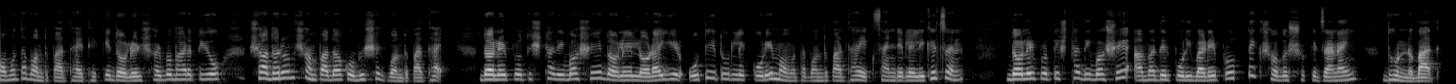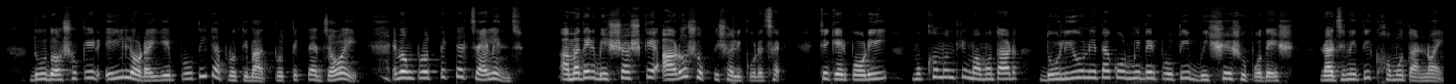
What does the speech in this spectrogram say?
মমতা বন্দ্যোপাধ্যায় থেকে দলের সর্বভারতীয় সাধারণ সম্পাদক অভিষেক বন্দ্যোপাধ্যায়। দলের প্রতিষ্ঠা দিবসে দলের লড়াইয়ের অতীত উল্লেখ করে মমতা বন্দ্যোপাধ্যায় এক স্যান্ডেলে লিখেছেন, দলের প্রতিষ্ঠা দিবসে আমাদের পরিবারের প্রত্যেক সদস্যকে জানাই ধন্যবাদ। দু দশকের এই লড়াইয়ে প্রতিটা প্রতিবাদ, প্রত্যেকটা জয় এবং প্রত্যেকটা চ্যালেঞ্জ আমাদের বিশ্বাসকে আরও শক্তিশালী করেছে। ঠিক এরপরেই মুখ্যমন্ত্রী মমতার দলীয় নেতাকর্মীদের প্রতি বিশেষ উপদেশ, রাজনীতি ক্ষমতার নয়,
